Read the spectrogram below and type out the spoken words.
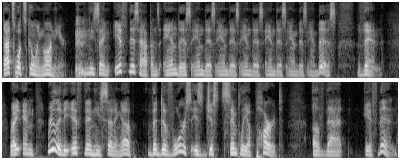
That's what's going on here. He's saying if this happens and this and this and this and this and this and this and this, then, right? And really the if then he's setting up, the divorce is just simply a part of that if then.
